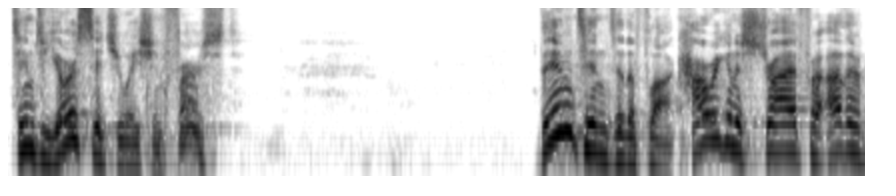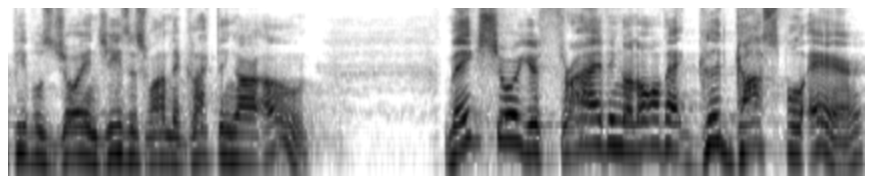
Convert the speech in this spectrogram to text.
Tend to your situation first. Then tend to the flock. How are we going to strive for other people's joy in Jesus while neglecting our own? Make sure you're thriving on all that good gospel air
